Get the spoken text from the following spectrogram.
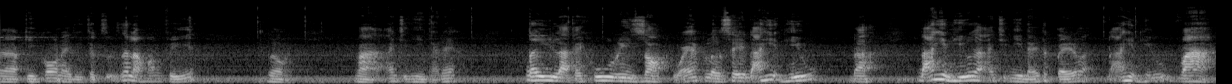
à, Kỳ Co này thì thực sự rất là hoang phí. Ấy. rồi và anh chị nhìn thấy đây đây là cái khu resort của FLC đã hiện hữu. Đã đã hiện hữu là anh chị nhìn thấy thực tế là đã hiện hữu và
